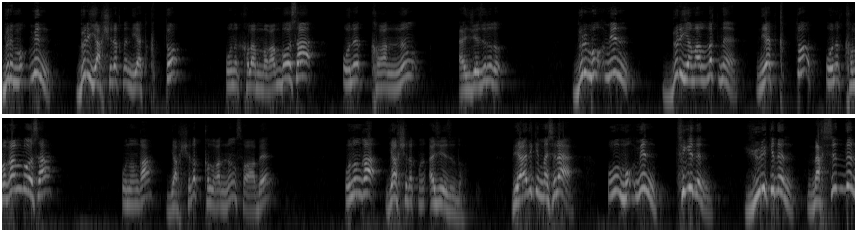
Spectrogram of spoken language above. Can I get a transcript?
bir mümin bir yaxşılıkla niyet kıptı onu kılanmagan bolsa onu kılanın ecrezini bir mümin bir yamanlıkını niyet kıptı onu kılmagan bolsa onunla yaxşılık kılganının sahibi uningga yaxshilikning ajri ezildi bu yerdagi masala u mo'min tigidan yurikidin maqsaddan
